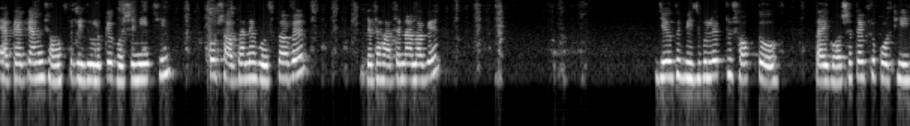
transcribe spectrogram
একে একে আমি সমস্ত বীজগুলোকে ঘষে নিয়েছি। খুব সাবধানে ঘষতে হবে, যাতে হাতে না লাগে। যেহেতু বীজগুলো একটু শক্ত, তাই ঘষাটা একটু কঠিন।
